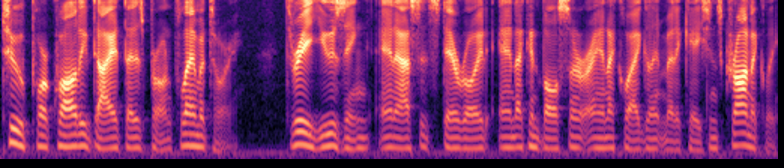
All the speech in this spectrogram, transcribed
Two, poor quality diet that is pro inflammatory. Three, using antacid, steroid, anticonvulsant, or anticoagulant medications chronically.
